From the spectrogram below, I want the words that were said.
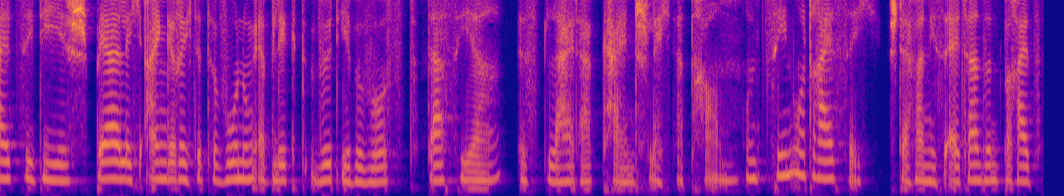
Als sie die spärlich eingerichtete Wohnung erblickt, wird ihr bewusst, das hier ist leider kein schlechter Traum. Um 10.30 Uhr, Stefanis Eltern sind bereits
